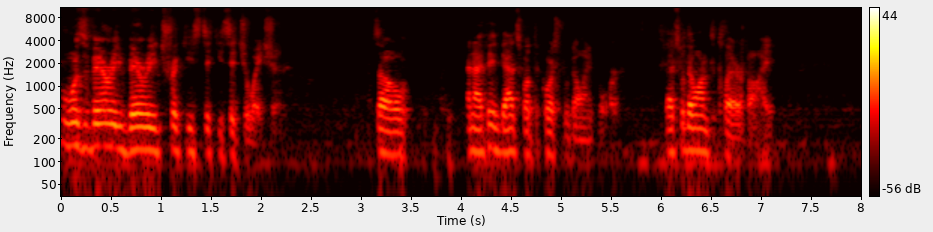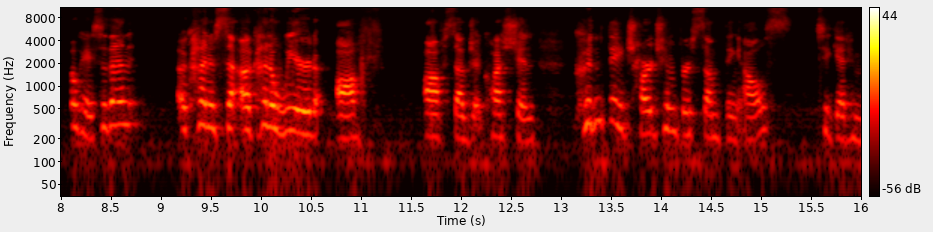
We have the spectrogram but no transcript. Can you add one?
was a very, very tricky, sticky situation. So, and I think that's what the courts were going for. That's what they wanted to clarify. Okay, so then a kind of a kind of weird off off subject question. Couldn't they charge him for something else to get him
